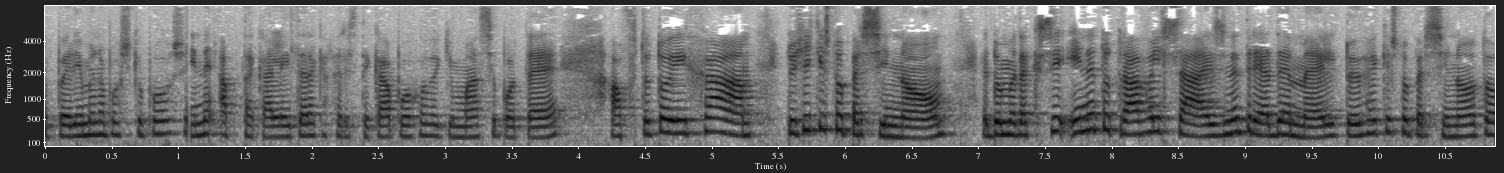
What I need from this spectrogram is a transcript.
Το περίμενα πώς και πώς. Είναι από τα καλύτερα καθαριστικά που έχω δοκιμάσει ποτέ. Αυτό το είχα, το είχα και στο περσινό. Εν τω μεταξύ είναι το travel size, είναι 30 ml. Το είχα και στο περσινό το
